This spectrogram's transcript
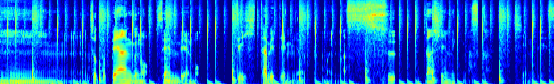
うーん。ちょっとペヤングのせんべいもぜひ食べてみようと。一旦 CM いきますか。CM です。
